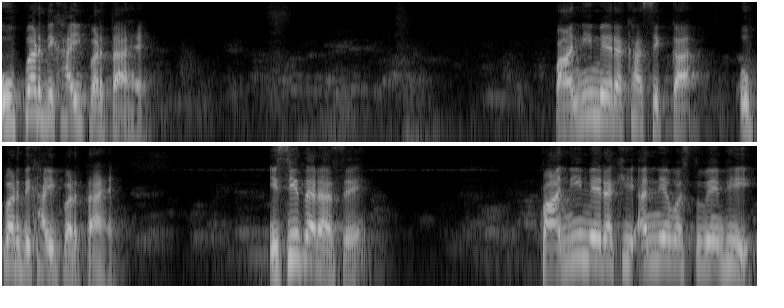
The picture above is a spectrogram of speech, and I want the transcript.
ऊपर दिखाई पड़ता है। पानी में रखा सिक्का ऊपर दिखाई पड़ता है। इसी तरह से पानी में रखी अन्य वस्तुएँ भी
